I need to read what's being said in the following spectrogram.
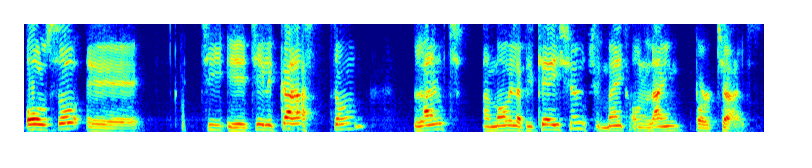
Also, Chile Custom launched a mobile application to make online purchase.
